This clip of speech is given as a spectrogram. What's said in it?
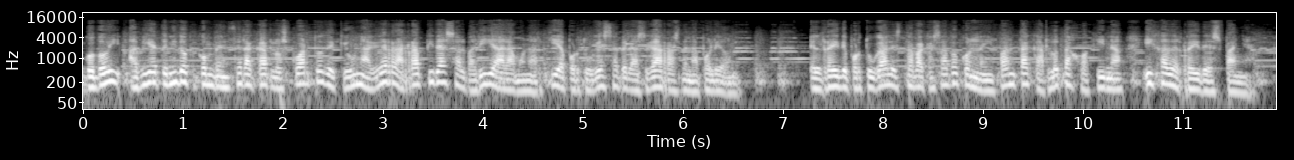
Godoy había tenido que convencer a Carlos IV de que una guerra rápida salvaría a la monarquía portuguesa de las garras de Napoleón. El rey de Portugal estaba casado con la infanta Carlota Joaquina, hija del rey de España.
